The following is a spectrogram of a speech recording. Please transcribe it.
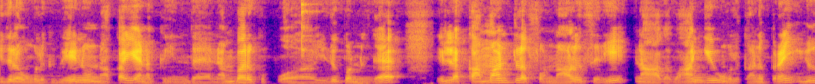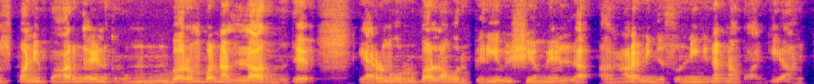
இதில் உங்களுக்கு வேணும்னாக்கா எனக்கு இந்த நம்பருக்கு போ இது பண்ணுங்கள் இல்லை கமெண்ட்டில் சொன்னாலும் சரி நான் அதை வாங்கி உங்களுக்கு அனுப்புகிறேன் யூஸ் பண்ணி பாருங்கள் எனக்கு ரொம்ப ரொம்ப நல்லா இருந்தது. இரநூறுபாலாம் ஒரு பெரிய விஷயமே இல்லை. அதனால் நீங்கள் சொன்னீங்கன்னா நான் வாங்கி அனுப்புகிறேன்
